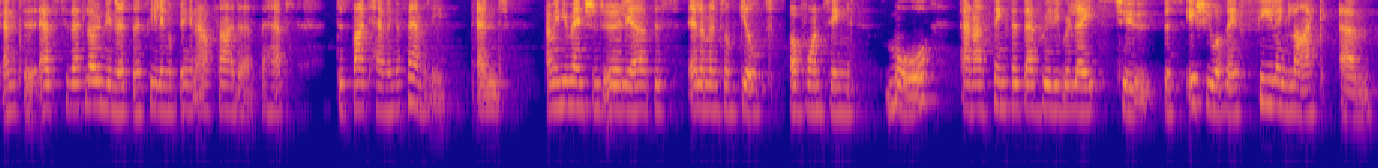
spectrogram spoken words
And it adds to that loneliness and feeling of being an outsider, perhaps, despite having a family. And I mean, you mentioned earlier this element of guilt of wanting more. And I think that that really relates to this issue of their feeling like um,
